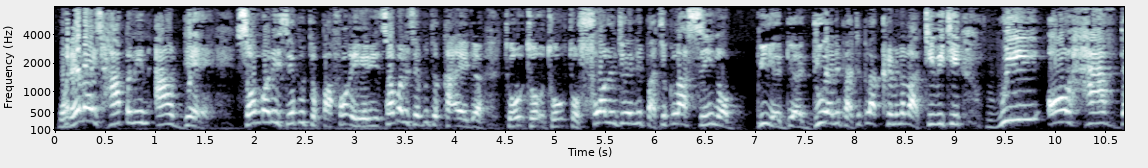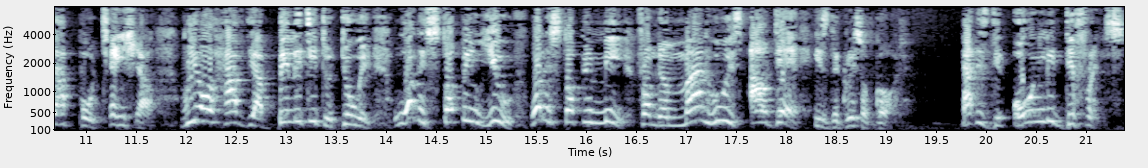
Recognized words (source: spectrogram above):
Whatever is happening out there, somebody is able to perform, eh, somebody is able to, to, to, to, to fall into any particular sin or be, do any particular criminal activity. We all have that potential. We all have the ability to do it. What is stopping you? What is stopping me from the man who is out there is the grace of God. That is the only difference.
